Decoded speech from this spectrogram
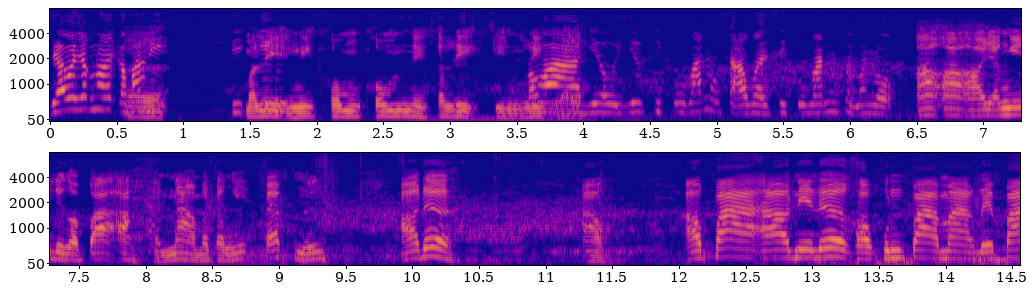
เดี๋ยวยังน้อยกับมะลิมะลิอย่างนี้คมคมนี่เขาลิกิ่งเพลิราะว่าอะไรเดี๋ยวเดี๋ยวสิบกว่าวันลูกสาวไว้สิบกว่าวันเขามันโลกอ้าวอ้าวอ้าวอย่างนี้ดีกว่าป้าอะหันหน้ามาทางนี้แป๊บหนึ่งเอาเด้อเอา เอาป้าเอานี่เด้อขอบคุณป้ามากเลยป้า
